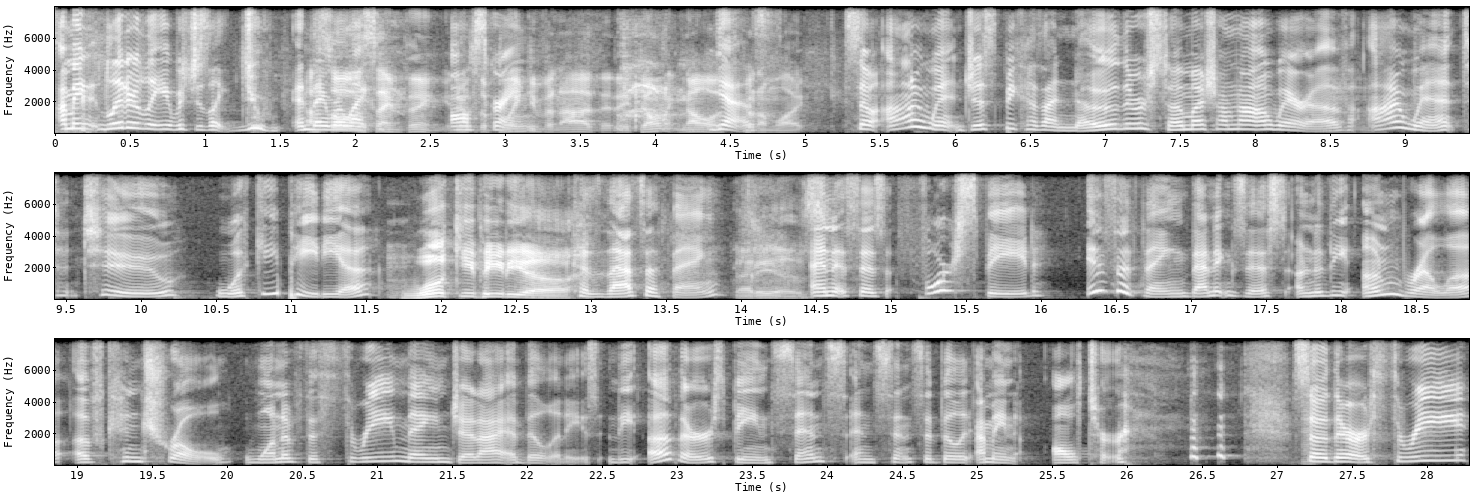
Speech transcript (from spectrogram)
I mean, literally, it was just like, "Zoom," and I they saw were like the same thing. It off was a screen. blink of an eye that they don't acknowledge, Yes. but I'm like, So I went just because I know there's so much I'm not aware of. Mm-hmm. I went to Wikipedia Wikipedia. because that's a thing. That is. And it says force speed is a thing that exists under the umbrella of control, one of the three main Jedi abilities. The others being sense and sensibility, I mean, alter. so there are three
